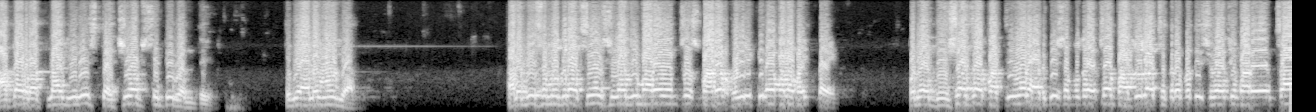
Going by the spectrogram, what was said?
आता रत्नागिरी स्टॅच्यू ऑफ सिटी बनते. तुम्ही अनुभव घ्या. अरबी समुद्राचं शिवाजी महाराजांचं स्मारक होईल की नाही मला माहीत नाही. पण या देशाच्या पातळीवर अरबी समुद्राच्या बाजूला छत्रपती शिवाजी महाराजांचा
